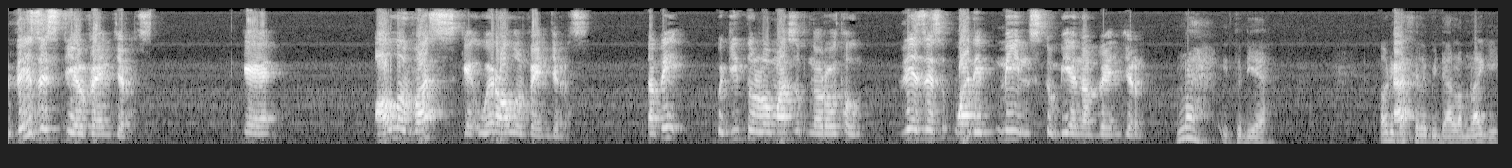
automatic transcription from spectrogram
this is the Avengers. Kayak all of us, kayak we're all Avengers. Tapi begitu lo masuk Home, this is what it means to be an Avenger. Nah itu dia. Oh dikasih lebih dalam lagi.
